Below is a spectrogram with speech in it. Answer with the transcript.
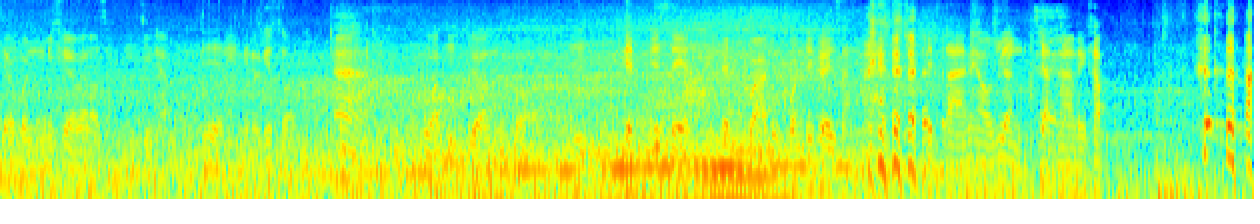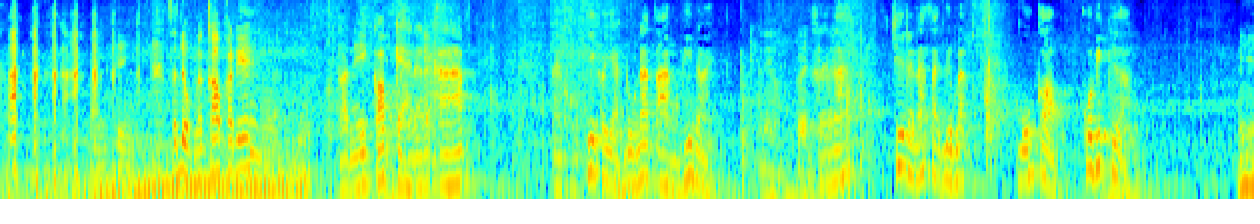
เดี๋ยวคนไม่เชื่อว่าเราสั่งจริงๆครับ นี่นี่เมนูที่สองอ่าคั่วพริกเกลือหมูกรอบที่เผ็ดพิเศษเผ็ดกว่าทุกคนที่เคยสั่งมาเผ็ดตายไม่เอาเรื่องจัดมาเลยครับความจริงสนุกนะก๊อฟเขาดิตอนนี้ก๊อฟแกะแล้วนะครับ แต่ของพี่เขาอยากดูหน้าตาของพี่หน่อยอันนี้เปิดอะไรนะชื่ออะไรนะใส่ดื่มละหมูกรอบคั่วพริกเกลือ นี่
